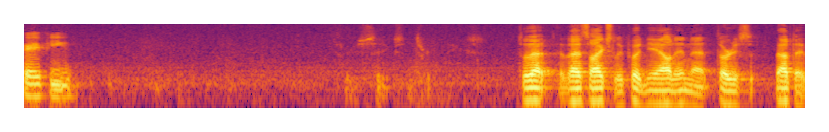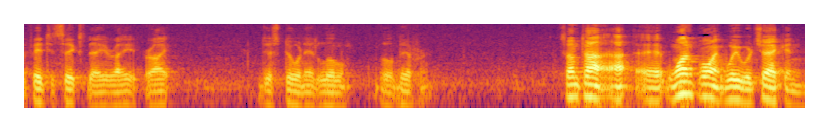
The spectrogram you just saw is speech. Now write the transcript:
very few. Six and three weeks. So that, that's actually putting you out in that 30, about that 56 day rate, right? Just doing it a little, little different. Sometime, at one point, we were checking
